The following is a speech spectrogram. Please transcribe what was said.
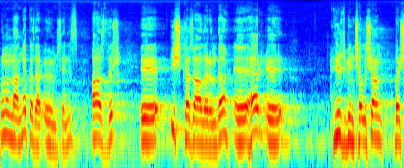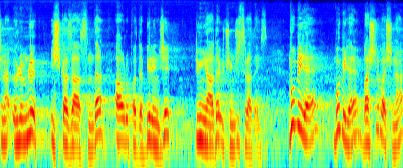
Bununla ne kadar övünseniz azdır. E, iş kazalarında e, her e, 100 bin çalışan başına ölümlü iş kazasında Avrupa'da birinci, dünyada üçüncü sıradayız. Bu bile, bu bile başlı başına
